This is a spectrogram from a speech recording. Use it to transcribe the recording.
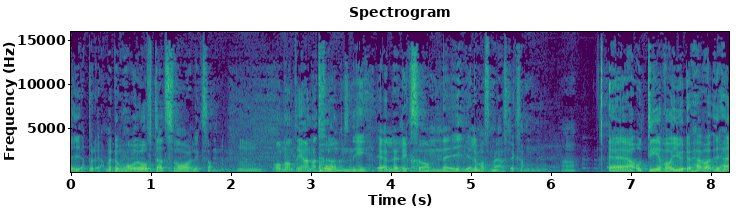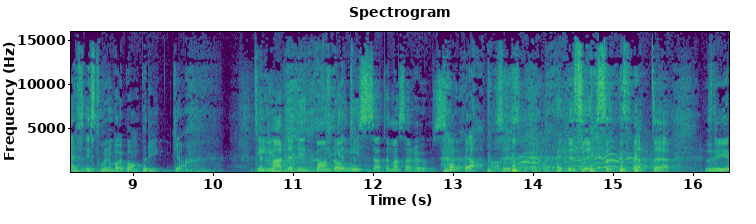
säga på det. Men de har ju ofta ett svar liksom, Mm. Om någonting annat. ponny eller liksom nej eller vad som helst. Liksom. Ja. Eh, och det var ju, det här, var, det här historien var ju bara en brygga. Men hade ditt barn då missat en massa rum? så- ja, precis. precis. Så att, eh, det,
